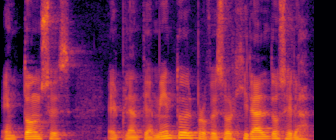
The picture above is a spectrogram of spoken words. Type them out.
Entonces, el planteamiento del profesor Giraldo será,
